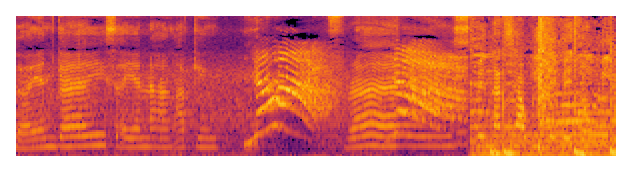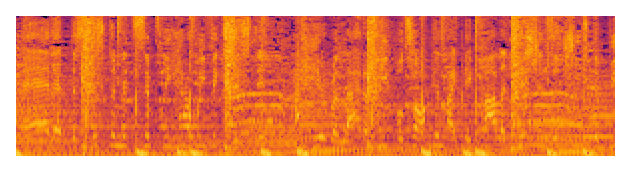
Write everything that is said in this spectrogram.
So, ayan guys. Ayan na ang aking fries. And that's how we live it. Don't be mad at the system, it's simply how we've existed. I hear a lot of people talking like they politicians and choose to be.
